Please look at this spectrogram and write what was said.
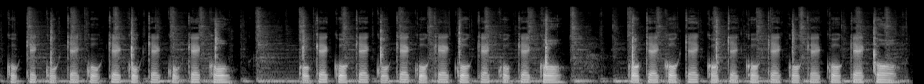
コケコケコケコケコケコケコ。コケコケコケコケコケコケコ。コケコケコケコケコケコケコ。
